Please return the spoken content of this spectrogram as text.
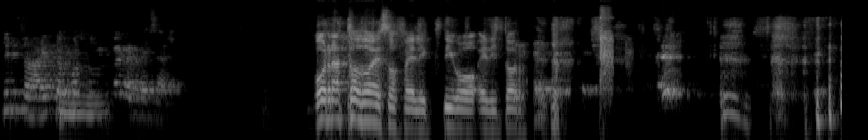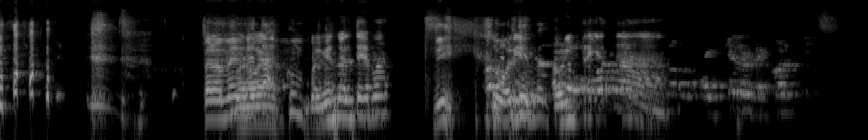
Listo, ahí te puedo Mm. regresar. Borra todo eso, Félix. Digo, editor. Pero me Bueno, neta, bueno, volviendo al tema, sí. Volviendo al- ahorita ya está. Hay que los recortes.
